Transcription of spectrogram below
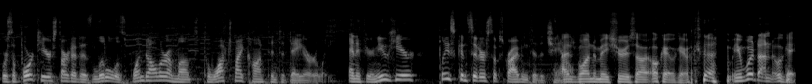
where support tiers start at as little as $1 a month to watch my content a day early. And if you're new here, please consider subscribing to the channel. I just wanted to make sure. So okay, okay. I mean, we're done. Okay.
